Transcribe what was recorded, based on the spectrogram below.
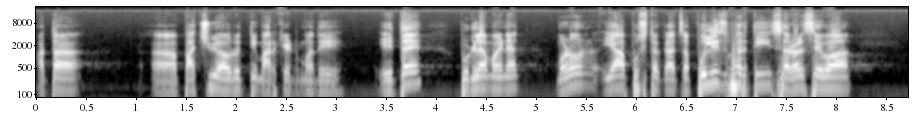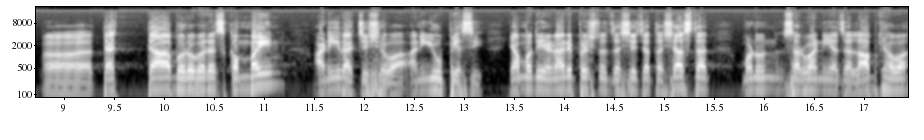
आता पाचवी आवृत्ती मार्केटमध्ये येत आहे पुढल्या महिन्यात. म्हणून या पुस्तकाचा पोलीस भरती सरळ सेवा त्या त्याबरोबरच कंबाईन आणि राज्यसेवा आणि यू पी एस सी यामध्ये येणारे प्रश्न जसेच्या तसे असतात म्हणून सर्वांनी याचा लाभ घ्यावा.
